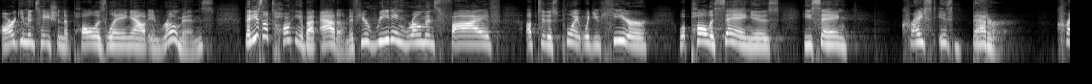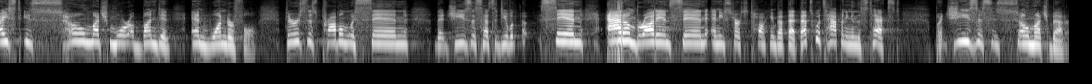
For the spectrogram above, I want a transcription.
argumentation that Paul is laying out in Romans that he's not talking about Adam. If you're reading Romans 5 up to this point, what you hear, what Paul is saying is, he's saying, Christ is better. Christ is so much more abundant and wonderful. There's this problem with sin that Jesus has to deal with. Sin, Adam brought in sin, and he starts talking about that. That's what's happening in this text. But Jesus is so much better.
